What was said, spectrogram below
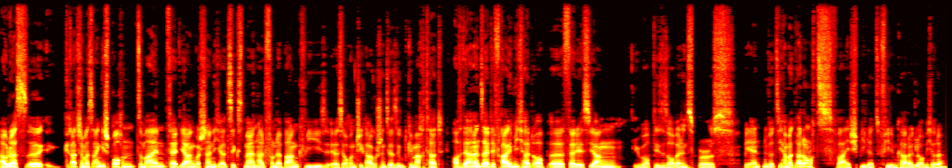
Aber du hast äh, gerade schon was angesprochen. Zum einen fährt Young wahrscheinlich als Sixth Man halt von der Bank, wie er es ja auch in Chicago schon sehr, sehr gut gemacht hat. Auf der anderen Seite frage ich mich halt, ob äh, Thaddeus Young überhaupt die Saison bei den Spurs beenden wird. Sie haben ja gerade auch noch zwei Spieler zu viel im Kader, glaube ich, oder?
